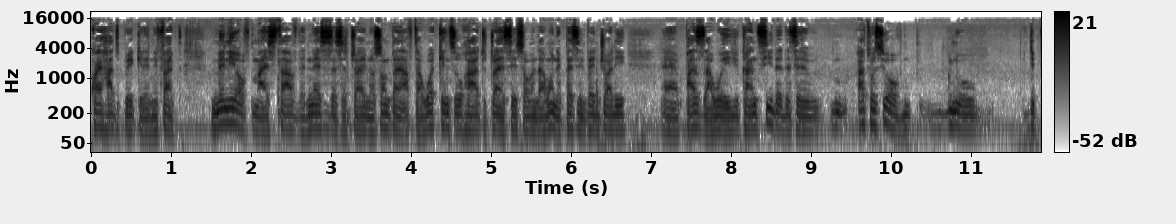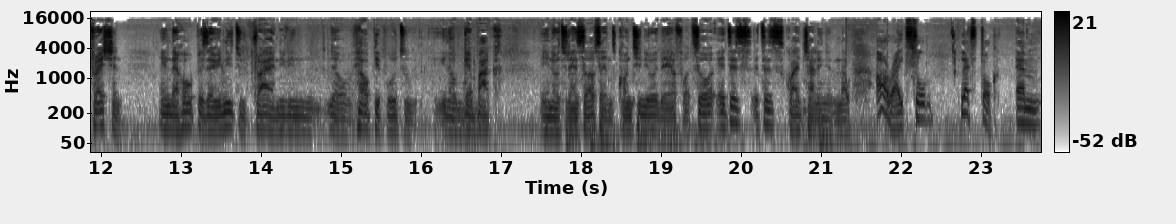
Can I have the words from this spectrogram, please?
quite heartbreaking. And in fact, many of my staff, the nurses, etc., you know, sometimes after working so hard to try and save someone, that when the person eventually uh, passes away, you can see that there's a atmosphere of you know depression in the whole place. And we need to try and even you know help people to you know get back you know to themselves and continue the effort. So it is it is quite challenging now. All right, so let's talk. Um,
